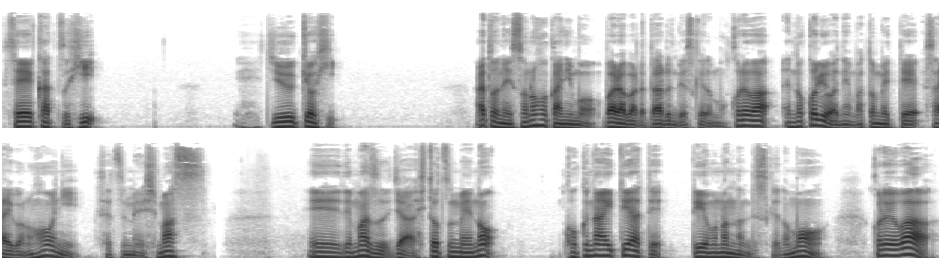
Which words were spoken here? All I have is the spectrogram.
生活費、住居費。あとね、その他にもバラバラとあるんですけども、これは、残りはね、まとめて最後の方に説明します。えーで、まず、じゃあ一つ目の国内手当っていうものなんですけども、これは、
